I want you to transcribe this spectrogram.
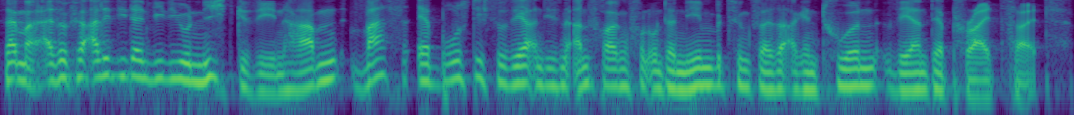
Sag mal, also für alle, die dein Video nicht gesehen haben, was erbost dich so sehr an diesen Anfragen von Unternehmen bzw. Agenturen während der Pride-Zeit?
